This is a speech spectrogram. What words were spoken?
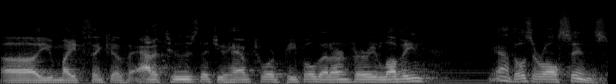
Uh, you might think of attitudes that you have toward people that aren't very loving. Yeah, those are all sins.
